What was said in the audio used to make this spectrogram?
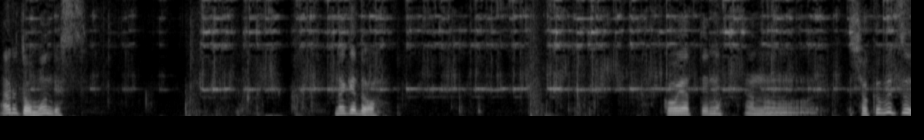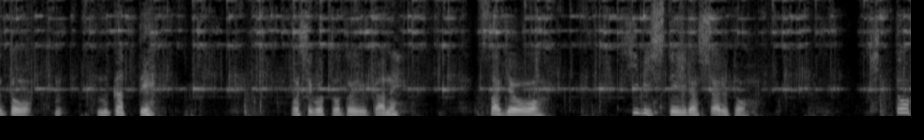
あると思うんです。だけど、こうやってね、あの植物と向かって、お仕事というかね、作業を日々していらっしゃると、きっと、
